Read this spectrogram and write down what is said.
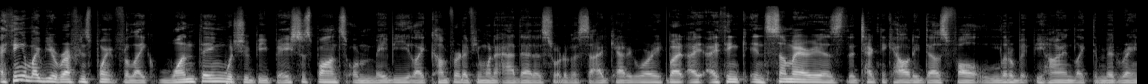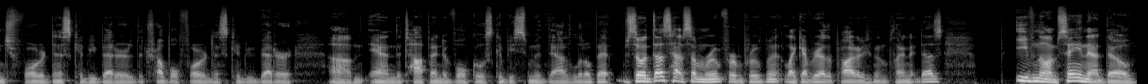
I think it might be a reference point for like one thing, which would be bass response or maybe like comfort if you want to add that as sort of a side category. But I, I think in some areas, the technicality does fall a little bit behind, like the mid-range forwardness could be better, the treble forwardness could be better, um, and the top end of vocals could be smoothed out a little bit. So it does have some room for improvement, like every other product in the planet does. Even though I'm saying that though,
